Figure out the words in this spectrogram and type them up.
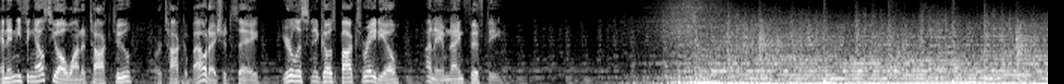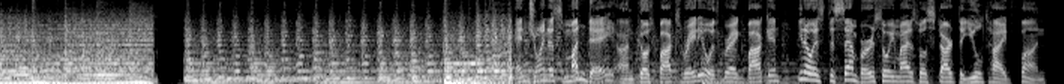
and anything else you all want to talk to or talk about, I should say. You're listening to Ghost Box Radio on AM 950. Join us Monday on Ghost Box Radio with Greg Bakun. You know, it's December, so we might as well start the Yuletide fun.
